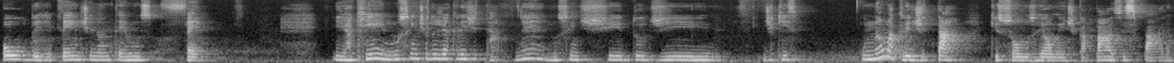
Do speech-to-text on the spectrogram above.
ou de repente não temos fé. E aqui no sentido de acreditar, né? No sentido de, de que o não acreditar que somos realmente capazes para,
